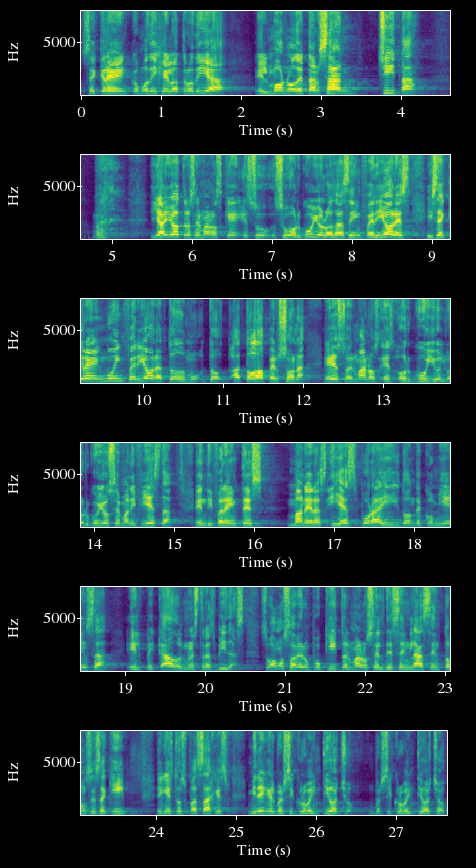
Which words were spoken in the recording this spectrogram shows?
se creen, como dije el otro día, el mono de Tarzán, chita. Y hay otros hermanos que su, orgullo los hace inferiores y se creen muy inferior a, a toda persona. Eso, hermanos, es orgullo. El orgullo se manifiesta en diferentes maneras y es por ahí donde comienza el pecado en nuestras vidas. Vamos a ver un poquito, hermanos, el desenlace entonces aquí en estos pasajes. Miren el versículo 28, versículo 28.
